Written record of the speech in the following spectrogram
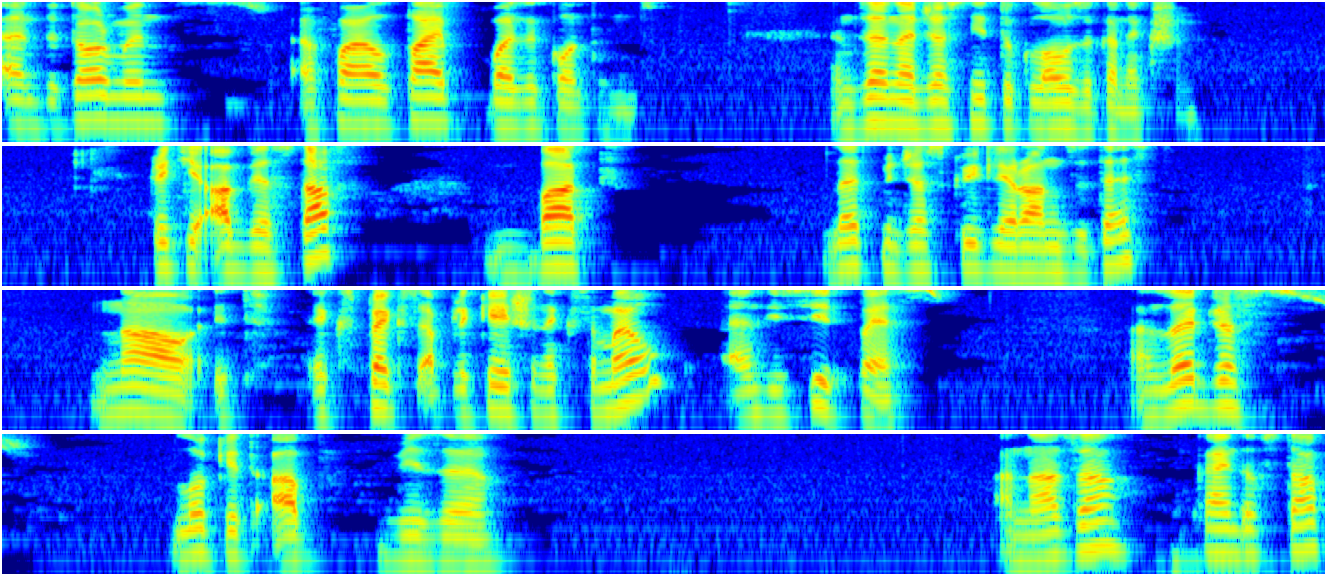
and determines a file type by the content. And then I just need to close the connection. Pretty obvious stuff but let me just quickly run the test. Now it expects application XML and you see it pass and let's just look it up with uh, another kind of stuff.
